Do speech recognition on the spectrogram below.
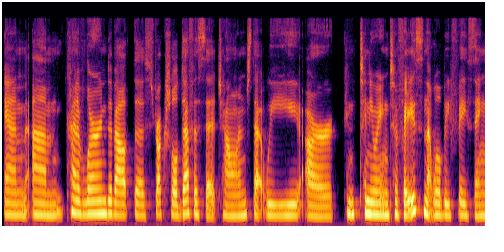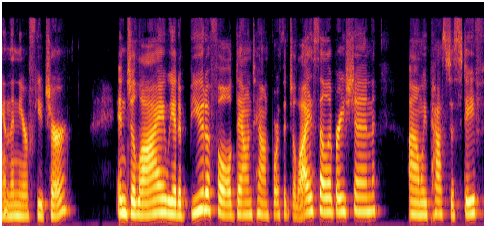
and um, kind of learned about the structural deficit challenge that we are continuing to face and that we'll be facing in the near future. In July, we had a beautiful downtown 4th of July celebration. Um, we passed a safe,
